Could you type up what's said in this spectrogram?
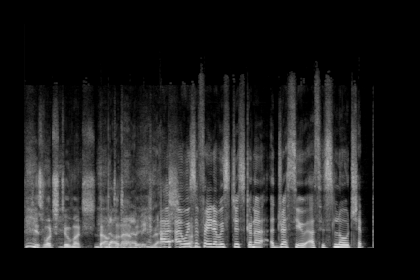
She's watched too much Downton, Downton Abbey. Abbey. I, I was afraid I was just going to address you as his lordship.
